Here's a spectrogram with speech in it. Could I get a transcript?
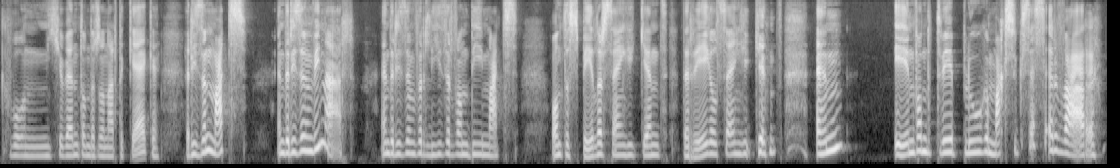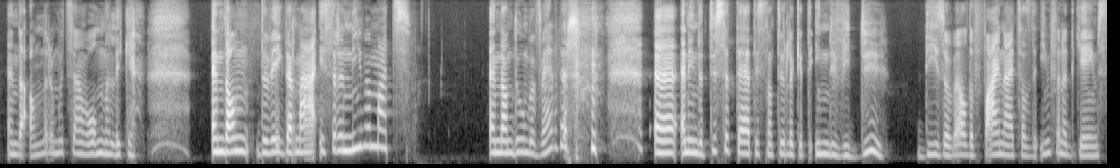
gewoon niet gewend om er zo naar te kijken. Er is een match en er is een winnaar. En er is een verliezer van die match. Want de spelers zijn gekend, de regels zijn gekend. En één van de twee ploegen mag succes ervaren en de andere moet zijn wonden likken. En dan de week daarna is er een nieuwe match. En dan doen we verder. uh, en in de tussentijd is natuurlijk het individu, die zowel de finite als de infinite games,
